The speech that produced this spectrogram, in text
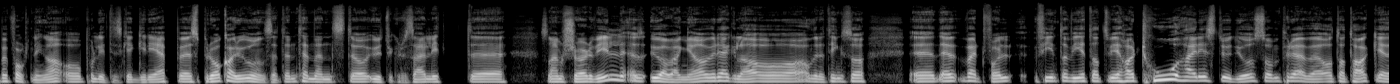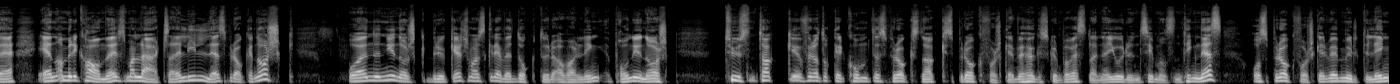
befolkninga og politiske grep. Eh, Språk har jo uansett en tendens til å utvikle seg litt eh, som de sjøl vil, eh, uavhengig av regler og andre ting. Så eh, det er i hvert fall fint å vite at vi har to her i studio som prøver å ta tak i det. En amerikaner som har lært seg det lille språket norsk, og en nynorskbruker som har skrevet doktoravhandling på nynorsk. Tusen takk for at dere kom til Språksnakk, språkforsker ved Høgskolen på Vestlandet Jorunn Simonsen Tingnes, og språkforsker ved Multiling,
